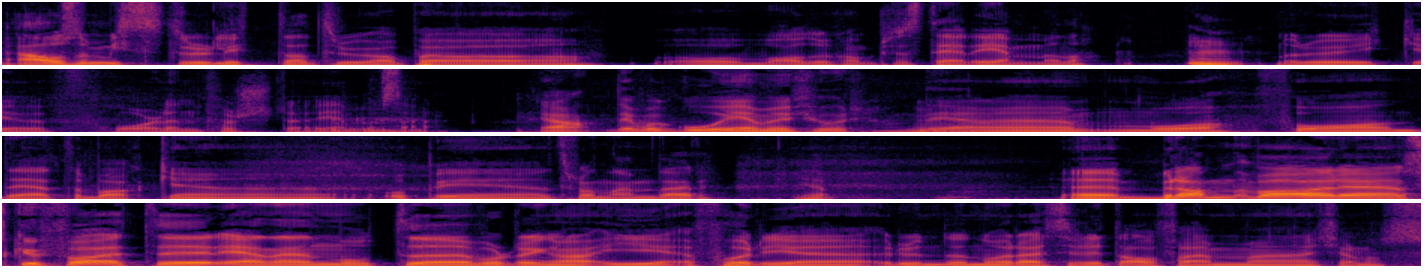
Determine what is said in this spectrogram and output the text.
Ja, og så mister du litt av trua på og hva du kan prestere hjemme, da. Mm. Når du ikke får den første hjemmeseieren. Ja, de var gode hjemme i fjor. De mm. må få det tilbake oppe i Trondheim der. Ja. Eh, Brann var eh, skuffa etter 1-1 mot uh, Vålerenga i forrige runde. Nå reiser de til Alfheim, Kjernås. Kjernos.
